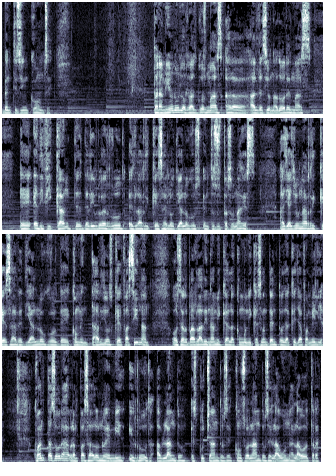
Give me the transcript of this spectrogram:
25:11. Para mí uno de los rasgos más uh, más eh, edificantes del libro de Ruth es la riqueza de los diálogos entre sus personajes. Allí hay una riqueza de diálogos, de comentarios que fascinan observar la dinámica de la comunicación dentro de aquella familia. ¿Cuántas horas habrán pasado Noemí y Ruth hablando, escuchándose, consolándose la una a la otra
